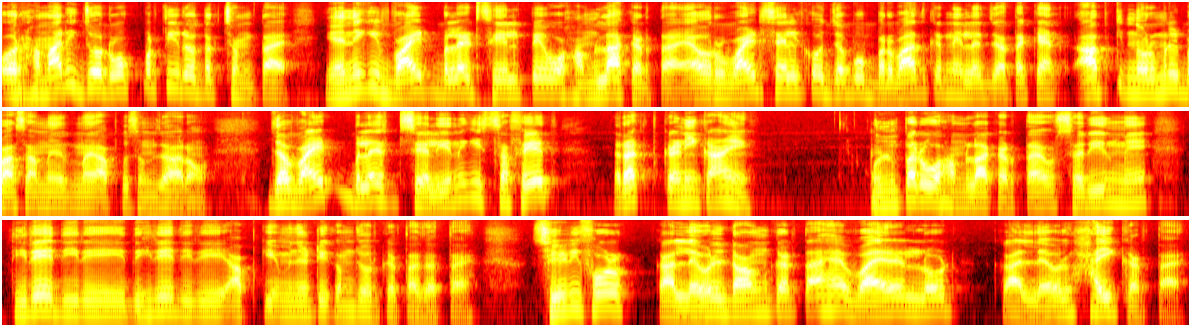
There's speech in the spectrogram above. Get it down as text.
और हमारी जो रोग प्रतिरोधक क्षमता है, यानी कि वाइट ब्लड सेल पे वो हमला करता है और वाइट सेल को जब वो बर्बाद करने लग जाता है आपकी नॉर्मल भाषा में मैं आपको समझा रहा हूँ। जब वाइट ब्लड सेल यानी कि सफ़ेद रक्त कणिकाएँ, उन पर वो हमला करता है और शरीर में धीरे धीरे धीरे धीरे आपकी इम्यूनिटी कमज़ोर करता जाता है। सी फोर का लेवल डाउन करता है वायरल लोड का लेवल हाई करता है।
